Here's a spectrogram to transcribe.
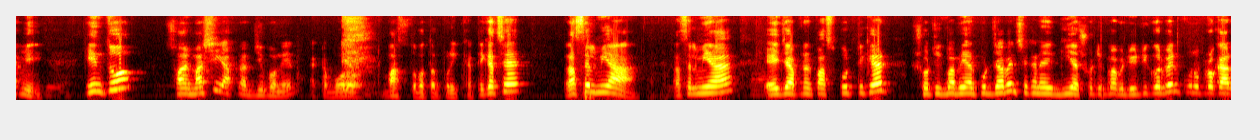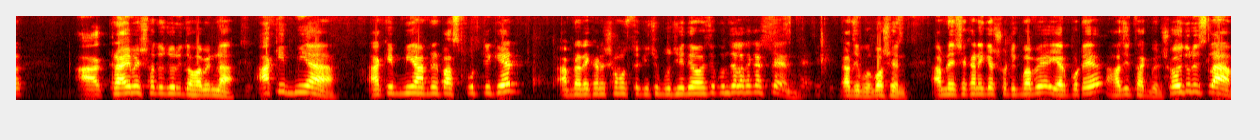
আমি। কিন্তু ছয় মাসই আপনার জীবনের একটা বড় বাস্তবতার পরীক্ষা, ঠিক আছে? রাসেল মিয়া রাসেল মিয়া, এই যে আপনার পাসপোর্ট টিকিট, সঠিকভাবে এয়ারপোর্ট যাবেন, সেখানে গিয়ে সঠিকভাবে ডিউটি করবেন, কোনো প্রকার ক্রাইমের সাথে জড়িত হবেন না। আকিব মিয়া আকিব মিয়া, আপনার পাসপোর্ট টিকিট, আপনার এখানে সমস্ত কিছু বুঝিয়ে দেওয়া হয়েছে, কোন জেলা থেকে আসছেন? গাজীপুর, বসেন। আপনি সেখানে গিয়ে সঠিকভাবে এয়ারপোর্টে হাজির থাকবেন। শহীদুল ইসলাম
